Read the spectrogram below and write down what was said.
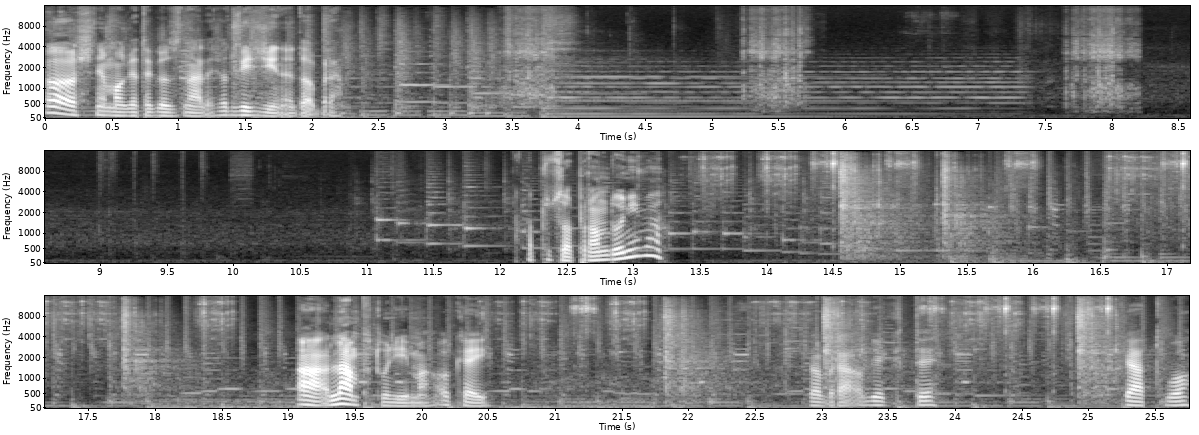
O, już nie mogę tego znaleźć. Odwiedziny, dobra. A tu co, prądu nie ma? A, lamp tu nie ma, okej. Dobra, obiekty. Światło.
